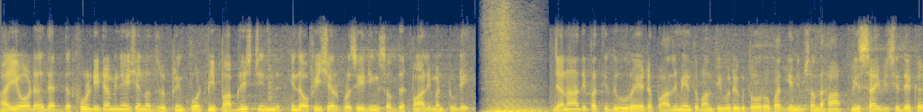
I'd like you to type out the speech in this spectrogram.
I order that the full determination of the Supreme Court be published in the, in the official proceedings of the parliament today. ජනාධිපති දුහුරයට පාර්ලිමේන්තු මන්තිවරයෙකු තෝරාපත් ගැනීම සඳහා 20යි 22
